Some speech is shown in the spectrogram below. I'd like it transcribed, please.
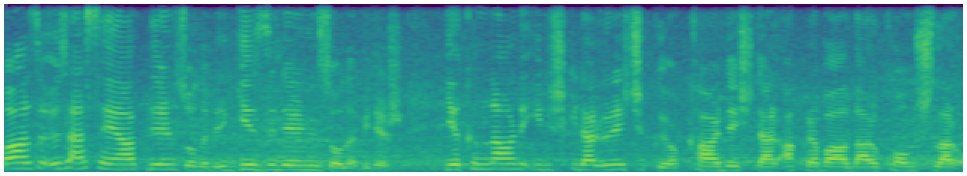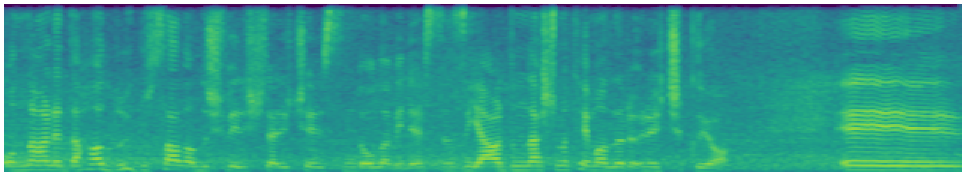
Bazı özel seyahatleriniz olabilir, gezileriniz olabilir. Yakınlarla ilişkiler öne çıkıyor. Kardeşler, akrabalar, komşular onlarla daha duygusal alışverişler içerisinde olabilirsiniz. Yardımlaşma temaları öne çıkıyor. Ee,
